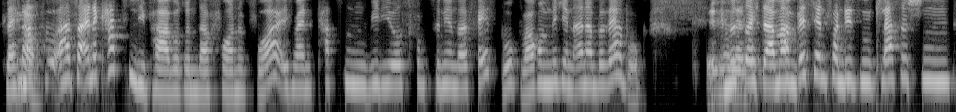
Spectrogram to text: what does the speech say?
Vielleicht genau. hast, du, hast du eine Katzenliebhaberin da vorne vor. Ich meine, Katzenvideos funktionieren bei Facebook. Warum nicht in einer Bewerbung? Ihr müsst euch da mal ein bisschen von diesem klassischen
